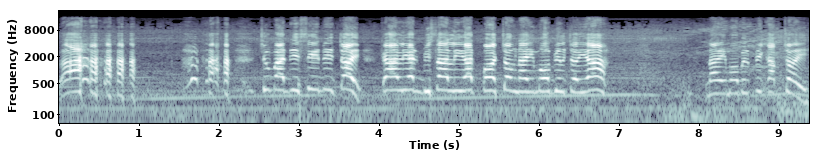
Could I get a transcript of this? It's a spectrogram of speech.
Ah. Cuma di sini coy. Kalian bisa lihat pocong naik mobil coy ya. Naik mobil pickup coy.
